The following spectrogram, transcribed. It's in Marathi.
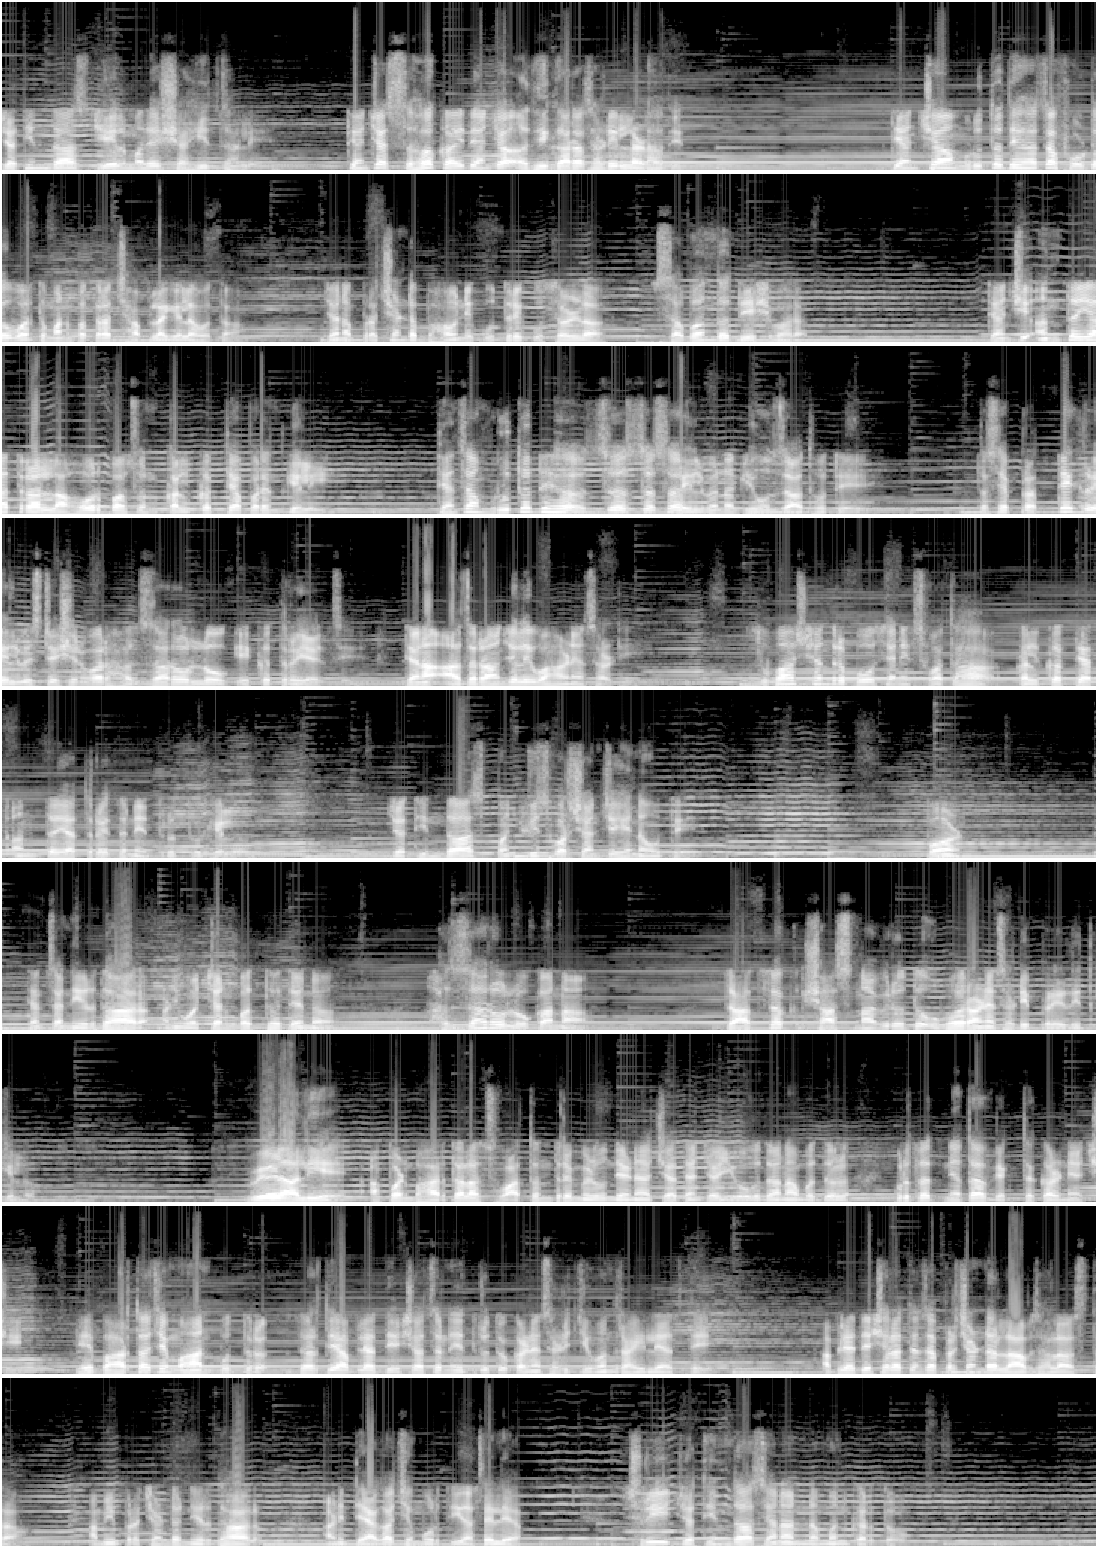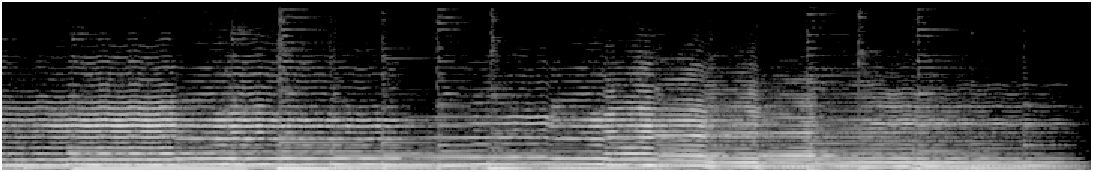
जतीनदास जेलमध्ये शहीद झाले. त्यांच्या सहकैद्यांच्या अधिकारासाठी लढा देत त्यांच्या मृतदेहाचा फोटो वर्तमानपत्रात छापला गेला होता ज्यानं प्रचंड भावनिक उद्रेक उसळला सबंध देशभरात. त्यांची अंतयात्रा लाहोरपासून कलकत्त्यापर्यंत गेली. त्यांचा मृतदेह जसजसं रेल्वेनं घेऊन जात होते तसे प्रत्येक रेल्वे स्टेशनवर हजारो लोक एकत्र यायचे त्यांना आदरांजली वाहण्यासाठी. सुभाषचंद्र बोस यांनी स्वतः कलकत्त्यात अंतयात्रेचं नेतृत्व केलं. जतीनदास पंचवीस वर्षांचे हे नव्हते. पण त्यांचा निर्धार आणि वचनबद्धतेनं हजारो लोकांना जाचक शासनाविरुद्ध उभं राहण्यासाठी प्रेरित केलं. वेळ आलीये आपण भारताला स्वातंत्र्य मिळवून देण्याच्या त्यांच्या योगदानाबद्दल कृतज्ञता व्यक्त करण्याची. हे भारताचे महान पुत्र जर ते आपल्या देशाचं नेतृत्व करण्यासाठी जिवंत राहिले असते आपल्या देशाला त्यांचा प्रचंड लाभ झाला असता. आम्ही प्रचंड निर्धार आणि त्यागाची मूर्ती असलेल्या श्री जतीनदास यांना नमन करतो.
